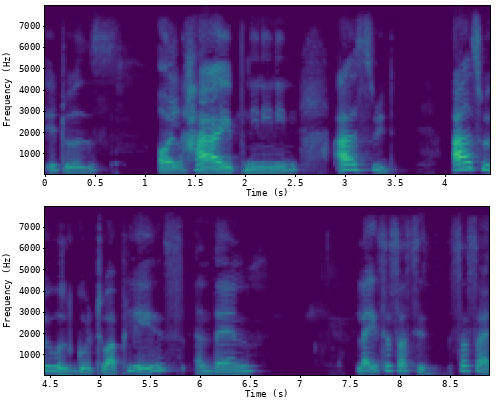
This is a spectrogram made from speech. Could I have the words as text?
it was all hype, nini nini. As we as we would go to a place and then like sasa sasa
